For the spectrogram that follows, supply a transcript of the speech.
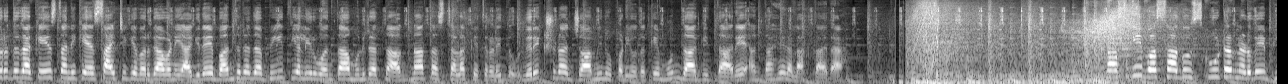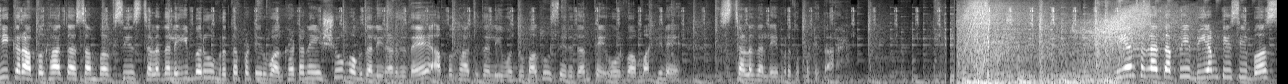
ವಿರುದ್ಧದ ಕೇಸ್ ತನಿಖೆ ಎಸ್ಐಟಿಗೆ ವರ್ಗಾವಣೆಯಾಗಿದೆ. ಬಂಧನದ ಭೀತಿಯಲ್ಲಿರುವಂತಹ ಮುನಿರತ್ನ ಅಜ್ಞಾತ ಸ್ಥಳಕ್ಕೆ ತೆರಳಿದ್ದು, ನಿರೀಕ್ಷಣಾ ಜಾಮೀನು ಪಡೆಯುವುದಕ್ಕೆ ಮುಂದಾಗಿದ್ದಾರೆ ಅಂತ ಹೇಳಲಾಗ್ತಾ ಇದೆ. ಖಾಸಗಿ ಬಸ್ ಹಾಗೂ ಸ್ಕೂಟರ್ ನಡುವೆ ಭೀಕರ ಅಪಘಾತ ಸಂಭವಿಸಿ ಸ್ಥಳದಲ್ಲಿ ಇಬ್ಬರು ಮೃತಪಟ್ಟಿರುವ ಘಟನೆ ಶಿವಮೊಗ್ಗದಲ್ಲಿ ನಡೆದಿದೆ. ಅಪಘಾತದಲ್ಲಿ ಒಂದು ಮಗು ಸೇರಿದಂತೆ ಓರ್ವ ಮಹಿಳೆ ಸ್ಥಳದಲ್ಲೇ ಮೃತಪಟ್ಟಿದ್ದಾರೆ. ನಿಯಂತ್ರಣ ತಪ್ಪಿ ಬಿಎಂಟಿಸಿ ಬಸ್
